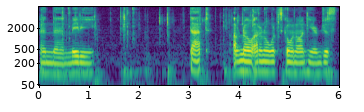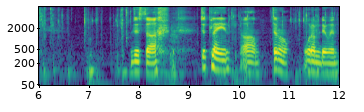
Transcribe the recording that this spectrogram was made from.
And then maybe that. I don't know. I don't know what's going on here. I'm just, just uh, just playing. Um, don't know what I'm doing.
